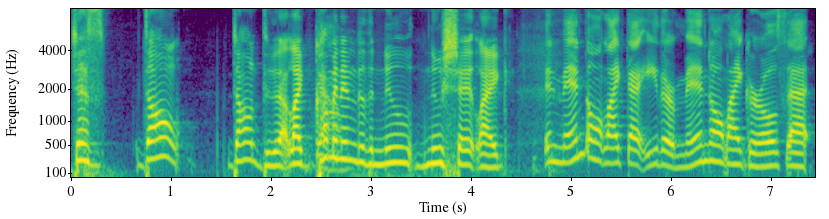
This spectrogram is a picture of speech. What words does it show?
just don't, don't do that. Like coming into the new new shit, like. And men don't like that either. Men don't like girls that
